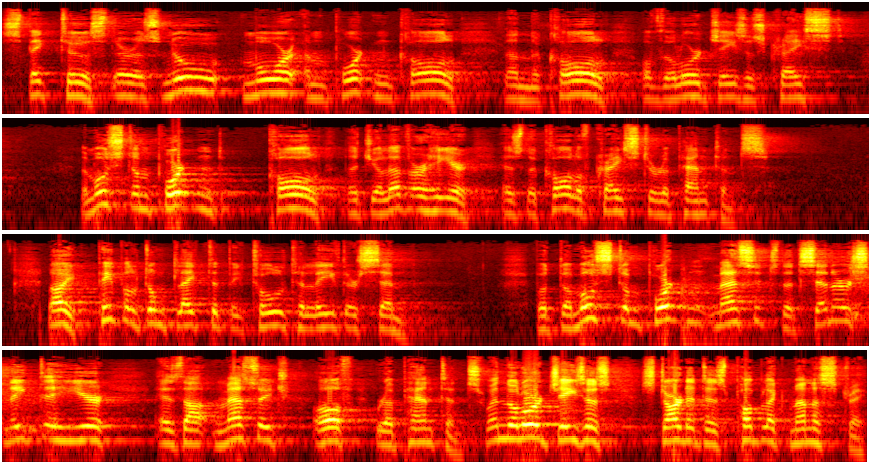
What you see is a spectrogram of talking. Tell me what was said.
speak to us. There is no more important call than the call of the Lord Jesus Christ. The most important call that you'll ever hear is the call of Christ to repentance. Now, people don't like to be told to leave their sin. But the most important message that sinners need to hear is that message of repentance. When the Lord Jesus started his public ministry,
